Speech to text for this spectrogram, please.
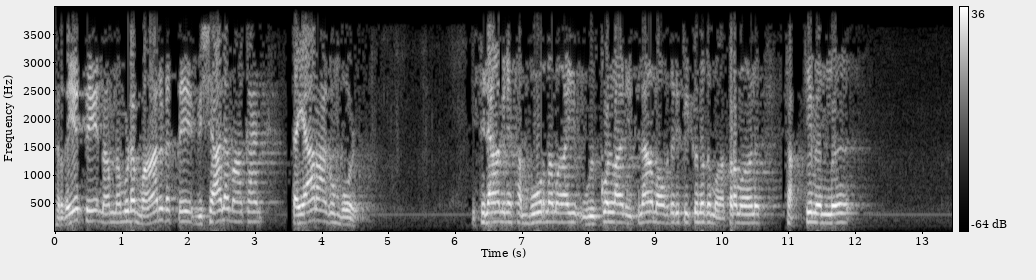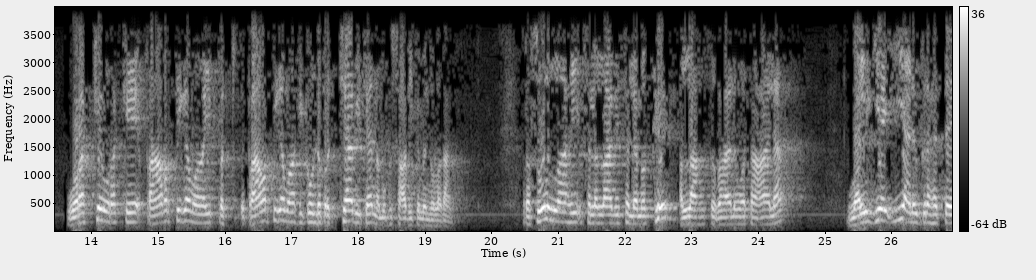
ഹൃദയത്തെ നാം നമ്മുടെ മാറിടത്തെ വിശാലമാക്കാൻ തയ്യാറാകുമ്പോൾ ഇസ്ലാമിനെ സമ്പൂർണമായി ഉൾക്കൊള്ളാൻ ഇസ്ലാം അവതരിപ്പിക്കുന്നത് മാത്രമാണ് സത്യമെന്ന് ഉറക്കെ ഉറക്കെ പ്രാവർത്തികമായി പ്രാവർത്തികമാക്കിക്കൊണ്ട് പ്രഖ്യാപിക്കാൻ നമുക്ക് സാധിക്കുമെന്നുള്ളതാണ്. റസൂൽഹി സല്ലാഹി സ്വലമക്ക് അള്ളാഹു സുബാനുവ താല നൽകിയ ഈ അനുഗ്രഹത്തെ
